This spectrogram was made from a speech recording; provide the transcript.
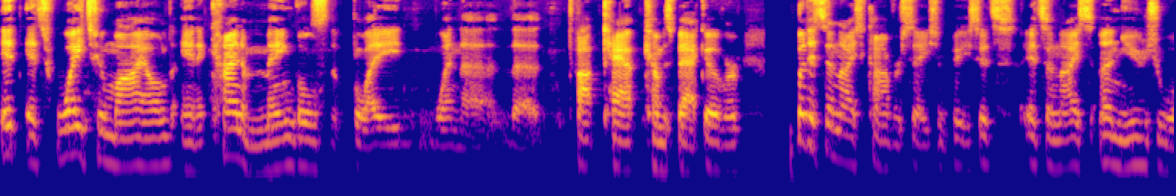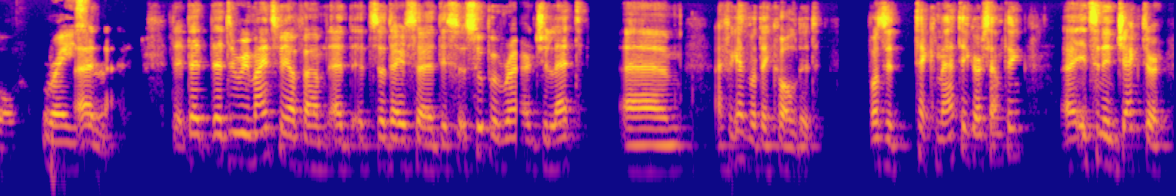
it, it's way too mild and it kind of mangles the blade when the the top cap comes back over. But it's a nice conversation piece. It's it's a nice unusual razor. And that, that, that reminds me of um. Uh, so there's uh, this super rare Gillette. Um, I forget what they called it. Was it Techmatic or something? Uh, it's an injector,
